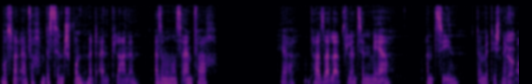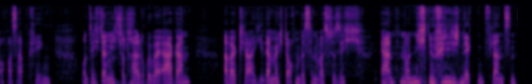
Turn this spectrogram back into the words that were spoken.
muss man einfach ein bisschen Schwund mit einplanen. Also man muss einfach, ja, ein paar Salatpflänzchen mehr anziehen, damit die Schnecken ja. auch was abkriegen und sich dann so nicht total drüber ärgern. Aber klar, jeder möchte auch ein bisschen was für sich ernten und nicht nur für die Schneckenpflanzen.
